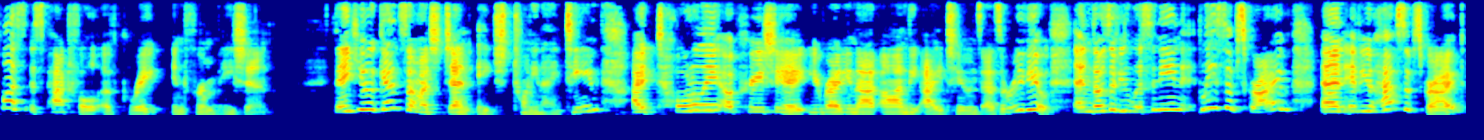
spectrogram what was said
Plus, it's packed full of great information. Thank you again so much, Jen H 2019. I totally appreciate you writing that on the iTunes as a review. And those of you listening, please subscribe. And if you have subscribed,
